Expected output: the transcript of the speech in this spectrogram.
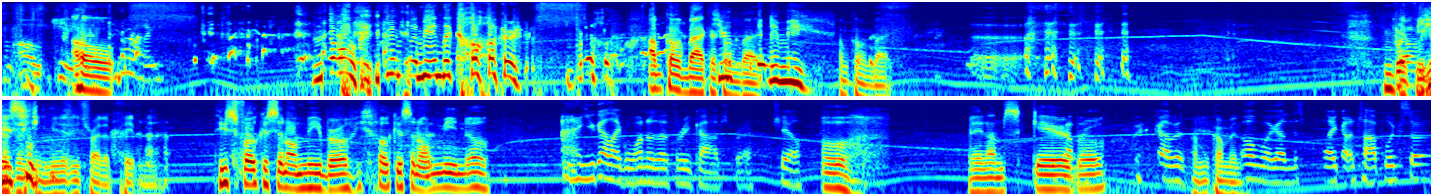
Come- Oh, geez. Oh. No, you didn't put me in the car, bro. I'm coming back. I'm You coming back. kidding me? I'm coming back. Bro, if he doesn't immediately try to pit me, he's focusing on me, bro. He's focusing on me. No. Ah, you got like one of the three cops, bro. Chill. Oh, man, I'm scared, bro. Coming. I'm coming. Oh my god, this bike on top looks so.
